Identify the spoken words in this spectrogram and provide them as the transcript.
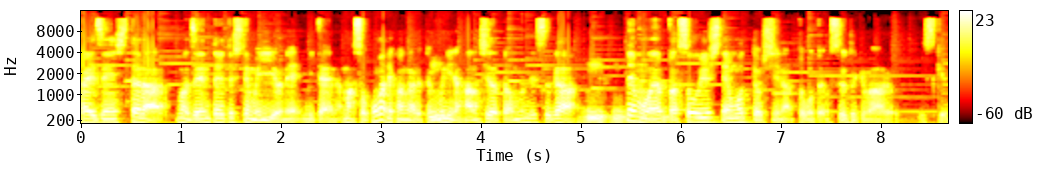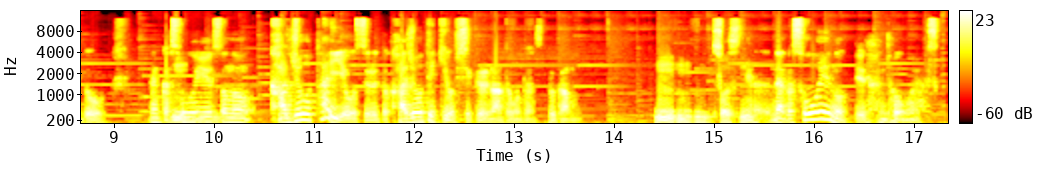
改善したら、まあ全体としてもいいよね、みたいな。まあそこまで考えると無理な話だとは思うんですが、うんでもやっぱそういう視点を持ってほしいなと思ったりするときもあるんですけど、なんかそういうその過剰対応すると過剰適応してくるなと思ったんです、部下も。うんうんうん、そうですね。なんかそういうのってどう思いますか？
